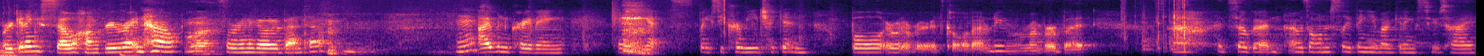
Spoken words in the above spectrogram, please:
We're getting so hungry right now. What? So we're gonna go to bento. Hmm? I've been craving a spicy creamy chicken bowl or whatever it's called. I don't even remember, but uh, it's so good. I was honestly thinking about getting susai,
